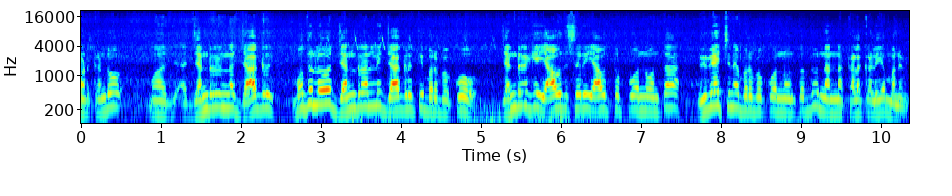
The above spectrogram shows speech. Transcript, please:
ಮಾಡ್ಕೊಂಡು ಜನರನ್ನು ಜಾಗೃ ಮೊದಲು ಜನರಲ್ಲಿ ಜಾಗೃತಿ ಬರಬೇಕು. ಜನರಿಗೆ ಯಾವುದು ಸರಿ, ಯಾವುದು ತಪ್ಪು ಅನ್ನುವಂಥ ವಿವೇಚನೆ ಬರಬೇಕು ಅನ್ನುವಂಥದ್ದು ನನ್ನ ಕಳಕಳಿಯ ಮನವಿ.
